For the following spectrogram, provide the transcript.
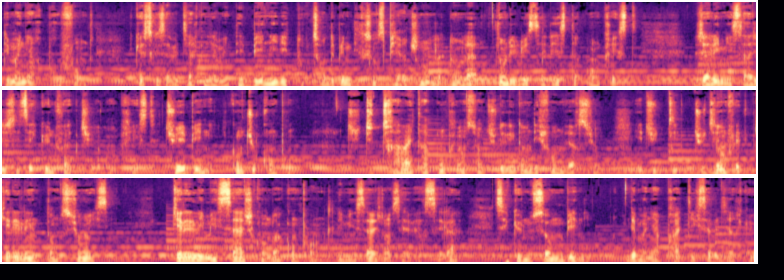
de manière profonde. Qu'est-ce que ça veut dire que nous avons été bénis de toutes sortes de bénédictions spirituelles dans, la, dans les lieux célestes en Christ? Déjà, les messages c'est qu'une fois que tu es en Christ, tu es béni, quand tu comprends tu, travailles ta compréhension, tu les lis dans différentes versions et tu, dis en fait quelle est l'intention ici, quels sont les messages qu'on doit comprendre? Les messages dans ces versets-là, c'est que nous sommes bénis. De manière pratique, ça veut dire que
